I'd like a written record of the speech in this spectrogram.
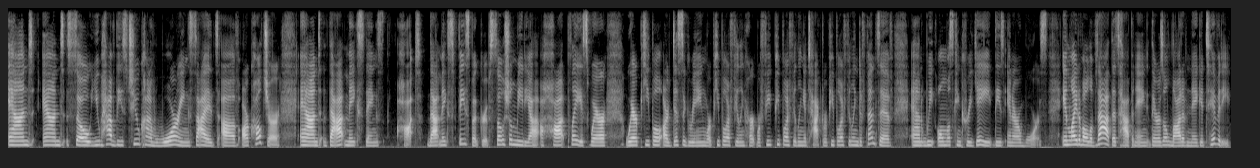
And and so you have these two kind of warring sides of our culture and that makes things hot. That makes Facebook groups, social media a hot place where where people are disagreeing, where people are feeling hurt, where fe- people are feeling attacked, where people are feeling defensive, and we almost can create these inner wars. In light of all of that that's happening, there's a lot of negativity.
